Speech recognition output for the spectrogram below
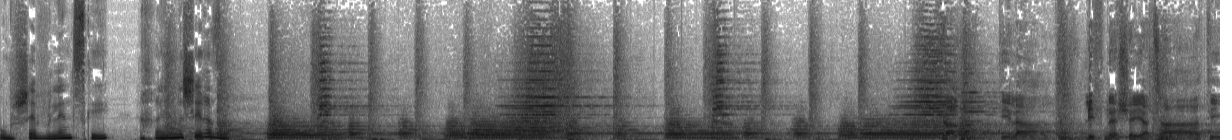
ומשה וילנסקי אחראים לשיר הזה. קראתי לך לפני שיצאתי,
